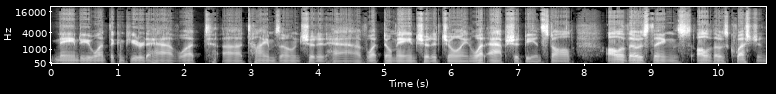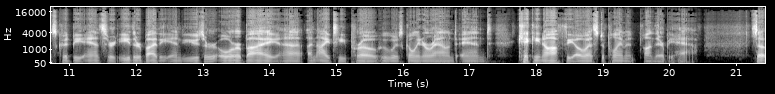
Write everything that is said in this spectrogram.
name do you want the computer to have? What uh, time zone should it have? What domain should it join? What app should be installed? All of those things, all of those questions could be answered either by the end user or by uh, an IT pro who was going around and kicking off the OS deployment on their behalf. So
